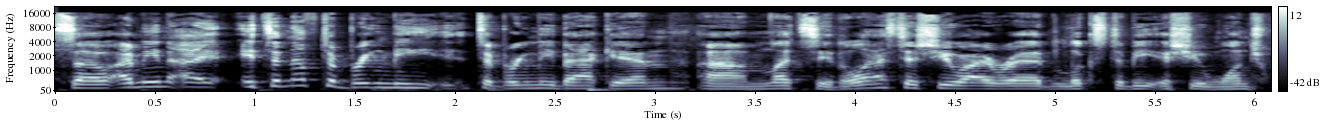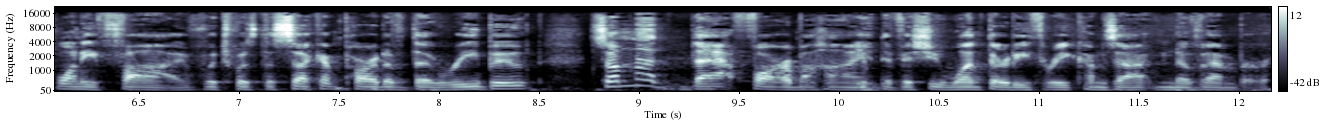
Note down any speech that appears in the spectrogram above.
So, I mean, I it's enough to bring me to bring me back in. Um, let's see. The last issue I read looks to be issue 125, which was the second part of the reboot. So I'm not that far behind if issue 133 comes out in November.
